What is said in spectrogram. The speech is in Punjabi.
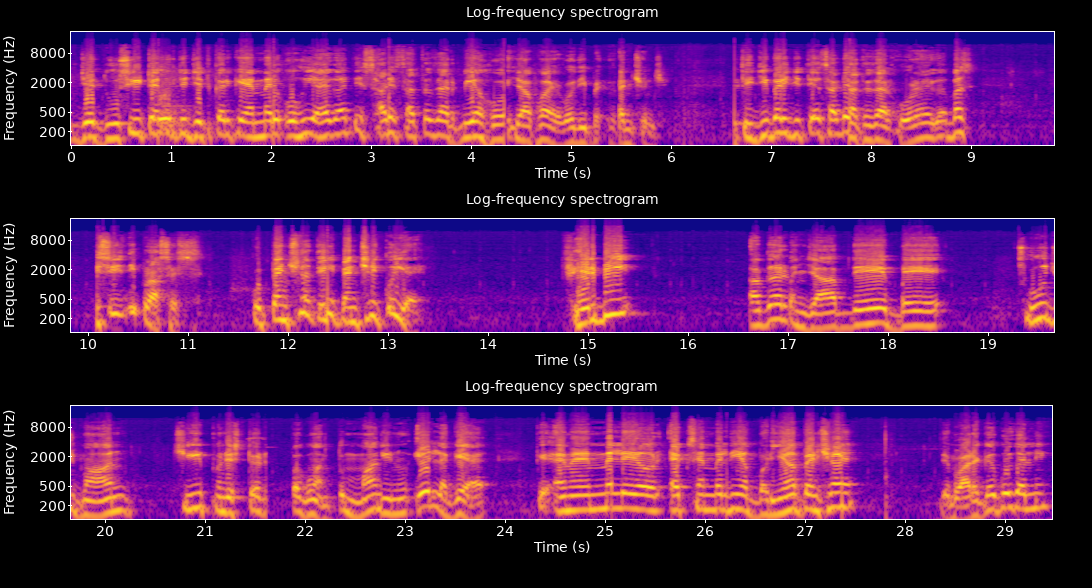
ਜੇ ਦੂਸਰੀ ਟੈਗੋਰ ਚ ਜਿੱਤ ਕਰਕੇ ਐਮਐਲ ਉਹੀ ਆਏਗਾ ਤੇ 7500 ਰੁਪਇਆ ਹੋਰ ਇਜ਼ਾਫਾ ਹੋਏਗਾ ਉਹਦੀ ਪੈਨਸ਼ਨ ਚ। ਤੀਜੀ ਵਾਰੀ ਜਿੱਤੇ 7500 ਹੋਰ ਆਏਗਾ, ਬਸ। ਇਸ ਇਜ਼ ਦੀ ਪ੍ਰੋਸੈਸ ਕੋਈ ਪੈਨਸ਼ਨ ਤੇਰੀ ਪੈਨਸ਼ਨ ਇੱਕੋ ਹੀ ਹੈ। ਫਿਰ ਵੀ ਅਗਰ ਪੰਜਾਬ ਦੇ ਬੇ ਸੂਝਵਾਨ ਚੀਫ ਮਿਨਿਸਟਰ ਭਗਵੰਤ ਮਾਨ ਜੀ ਨੂੰ ਇਹ ਲੱਗਿਆ ਹੈ ਕਿ ਐਮਐਲਏ ਔਰ ਐਕਸ ਐਮਐਲ ਦੀਆਂ ਬੜੀਆਂ ਪੈਨਸ਼ਨਾਂ ਹੈ ਤੇ ਮੁਬਾਰਕ ਹੈ, ਕੋਈ ਗੱਲ ਨਹੀਂ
